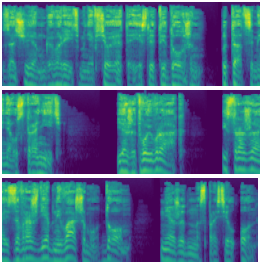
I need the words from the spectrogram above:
«Зачем говорить мне все это, если ты должен пытаться меня устранить? Я же твой враг и сражаюсь за враждебный вашему дом», — неожиданно спросил он.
